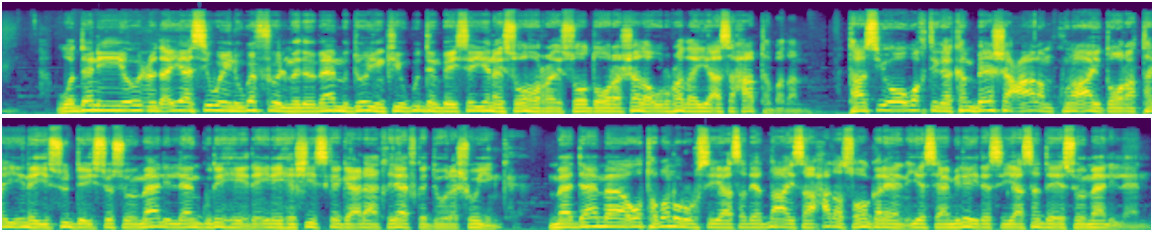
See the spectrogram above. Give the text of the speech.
waddani iyo ucud ayaa si weyn uga foolmadoobaa muddooyinkii ugu dambeysay inay soo horrayso doorashada ururada iyo asxaabta badan. Taasi oo wakhtiga kan beesha caalamkuna ay dooratay inay isu dayso somalilan gudaheeda inay heshiis ka gaadhaan khilaafka doorashooyinka maadaama oo toban urur siyaasadeedna ay saaxada soo galeen iyo saamileyda siyaasadda ee somalilan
